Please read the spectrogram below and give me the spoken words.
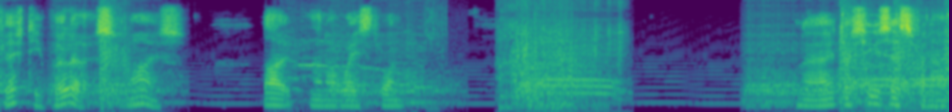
Fifty bullets, nice. Oh, then I waste one. No, just use this for now.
